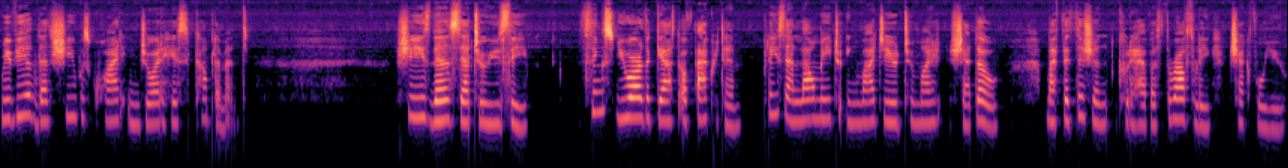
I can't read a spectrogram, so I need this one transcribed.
revealed that she was quite enjoyed his compliment. She then said to Yu Si, Since you are the guest of Aquitaine, please allow me to invite you to my chateau. My physician could have a thoroughly check for you.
